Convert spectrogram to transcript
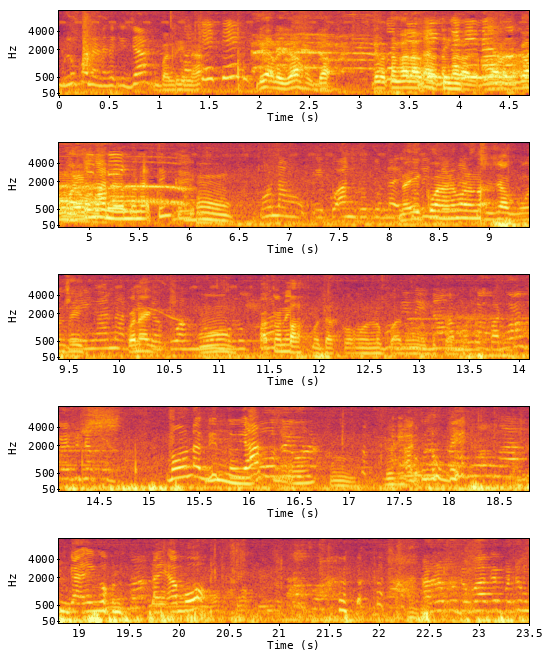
Mulupad na na sa ija. Bali na. Di ada ya, da. Di ba tanggalan tanggalan. Gamay. Ito nga na naman natin Oo. Munang ikuan ko na. Naikuha na naman ang siya kung say. Panay. Oo. Ato ni. Madako ang lupa ng Mo na dito ya. At lubi. Nga ingon. Nay amo. Ano mo dumagan pa dong.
